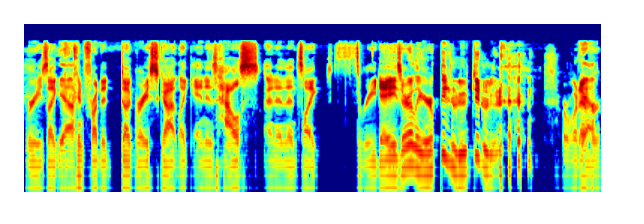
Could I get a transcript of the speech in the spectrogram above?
where he's like Yeah. confronted Dougray Scott like in his house, and then it's like three days earlier, or whatever.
